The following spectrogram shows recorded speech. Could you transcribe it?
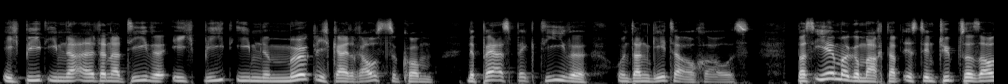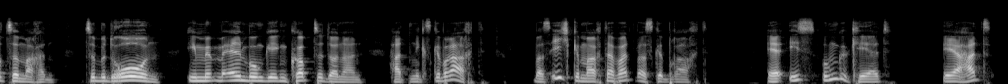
Ich biete ihm eine Alternative. Ich biete ihm eine Möglichkeit rauszukommen. Eine Perspektive. Und dann geht er auch raus. Was ihr immer gemacht habt, ist, den Typ zur Sau zu machen, zu bedrohen, ihm mit dem Ellenbogen gegen den Kopf zu donnern. Hat nichts gebracht. Was ich gemacht habe, hat was gebracht. Er ist umgekehrt. Er hat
